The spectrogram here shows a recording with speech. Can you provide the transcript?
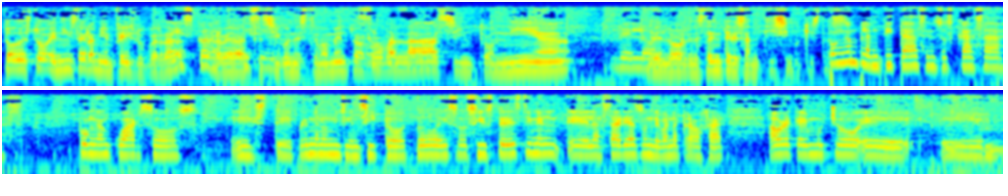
Todo esto en Instagram y en Facebook, ¿verdad? Es A ver, te sigo en este momento, arroba la sintonía Del del orden. Está interesantísimo, aquí estás. Pongan plantitas en sus casas, pongan cuarzos, este, prendan un inciencito, todo eso. Si ustedes tienen eh, las áreas donde van a trabajar, ahora que hay mucho eh, eh,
